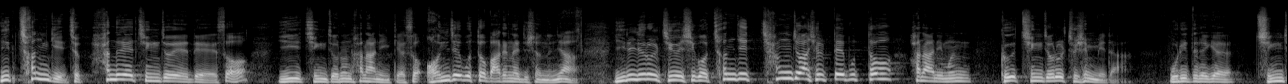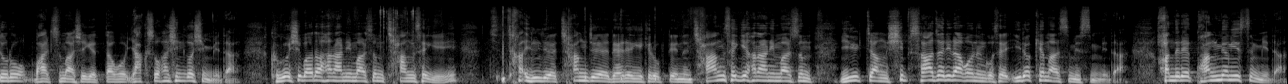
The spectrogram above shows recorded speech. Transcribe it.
이 천기, 즉 하늘의 징조에 대해서 이 징조는 하나님께서 언제부터 마련해 주셨느냐? 인류를 지으시고 천지 창조하실 때부터 하나님은 그 징조를 주십니다. 우리들에게 징조로 말씀하시겠다고 약속하신 것입니다. 그것이 바로 하나님 말씀 창세기, 인류의 창조의 내력이 기록되어 있는 창세기 하나님 말씀 1장 14절이라고 하는 곳에 이렇게 말씀이 있습니다. 하늘에 광명이 있습니다.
